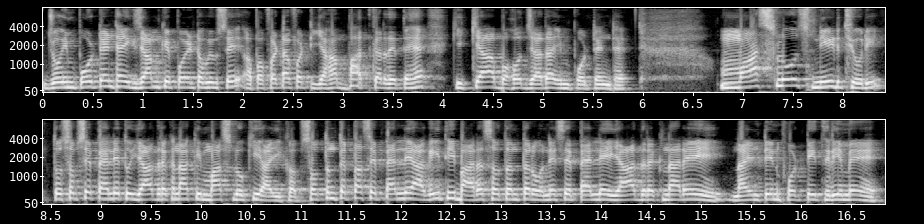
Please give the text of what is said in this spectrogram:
जो इंपॉर्टेंट है एग्ज़ाम के पॉइंट ऑफ़ व्यू से आप फटाफट यहाँ बात कर देते हैं कि क्या बहुत ज़्यादा इंपॉर्टेंट है। मास्लोस नीड थ्योरी तो सबसे पहले तो याद रखना कि मास्लो की आई कब। स्वतंत्रता से पहले आ गई थी भारत स्वतंत्र होने से पहले। याद रखना रे 1943 में।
